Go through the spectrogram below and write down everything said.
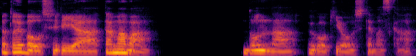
例えばお尻や頭はどんな動きをしてますか？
